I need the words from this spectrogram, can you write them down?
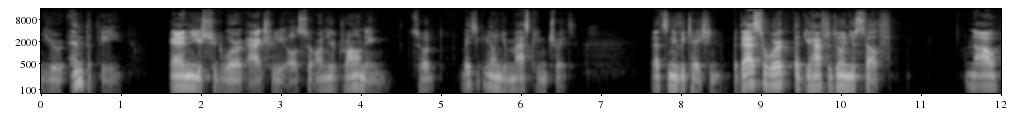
your empathy. And you should work actually also on your grounding. So basically on your masculine traits. That's an invitation. But that's the work that you have to do on yourself. Now,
